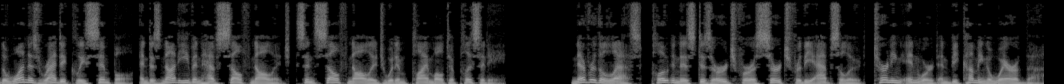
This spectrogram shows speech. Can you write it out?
The One is radically simple, and does not even have self-knowledge, since self-knowledge would imply multiplicity. Nevertheless, Plotinus does urge for a search for the Absolute, turning inward and becoming aware of the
